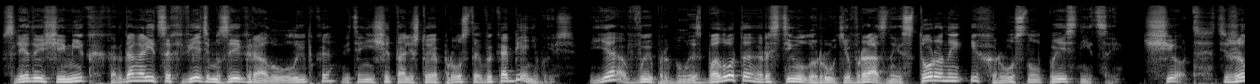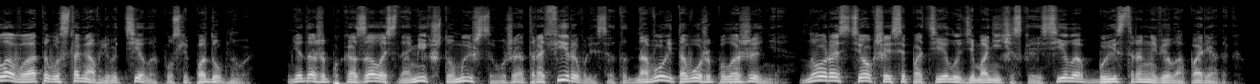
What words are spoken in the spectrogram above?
В следующий миг, когда на лицах ведьм заиграла улыбка, ведь они считали, что я просто выкобениваюсь, я выпрыгнул из болота, растянул руки в разные стороны и хрустнул поясницей. Черт, тяжеловато восстанавливать тело после подобного. Мне даже показалось на миг, что мышцы уже атрофировались от одного и того же положения, но растекшаяся по телу демоническая сила быстро навела порядок.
